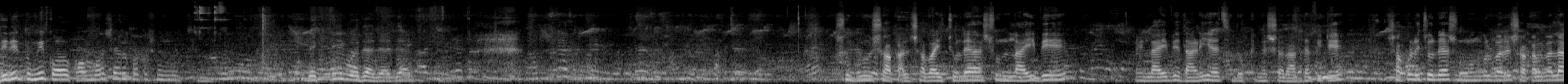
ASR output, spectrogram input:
দিদি, তুমি কম বয়সে আরও কত সুন্দর ছিল? দেখতেই বোঝা যায়, যাই। শুভ সকাল। সবাই চলে আসুন লাইভে আমি লাইভে দাঁড়িয়ে আছি দক্ষিণেশ্বর আদ্যাপীঠে। সকলে চলে আসুন মঙ্গলবারের সকালবেলা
